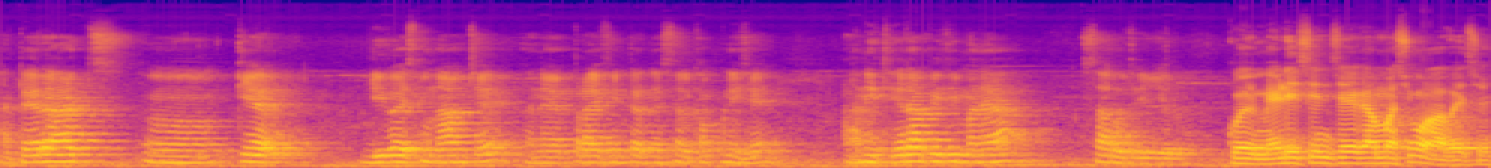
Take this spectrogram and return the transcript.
આ ટેરાહાર્ટ્સ કેર ડિવાઇસનું નામ છે અને પ્રાઇસ ઇન્ટરનેશનલ કંપની છે. આની થેરાપીથી મને આ સારું થઈ ગયેલું. કોઈ મેડિસિન છે કે આમાં શું આવે છે?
